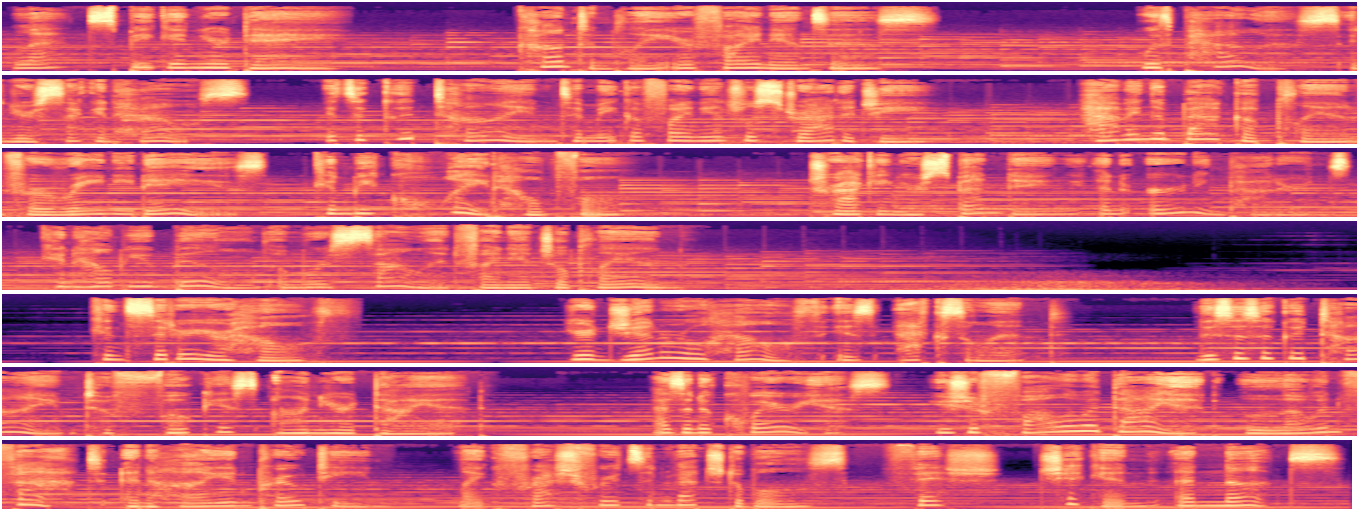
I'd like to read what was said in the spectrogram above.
Let's begin your day. Contemplate your finances. With Pallas in your second house, it's a good time to make a financial strategy. Having a backup plan for rainy days can be quite helpful. Tracking your spending and earning patterns can help you build a more solid financial plan. Consider your health. Your general health is excellent. This is a good time to focus on your diet. As an Aquarius, you should follow a diet low in fat and high in protein, like fresh fruits and vegetables, fish, chicken, and nuts.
